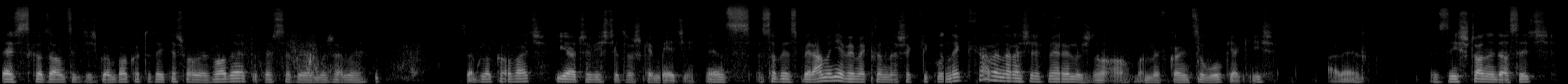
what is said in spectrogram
Też schodzący gdzieś głęboko. Tutaj też mamy wodę, to też sobie ją możemy zablokować. I oczywiście troszkę miedzi. Więc sobie zbieramy. Nie wiem jak tam nasz ekwipunek, ale na razie w miarę luźno. O, mamy w końcu łuk jakiś, ale zniszczony dosyć.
